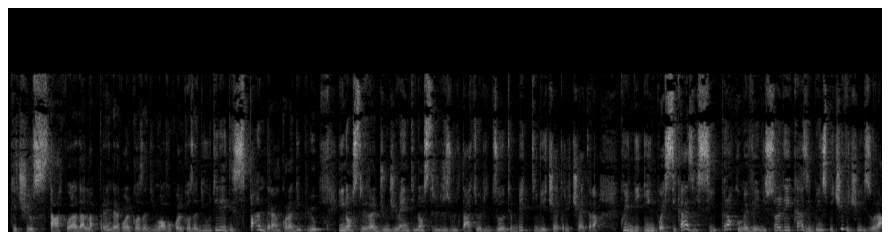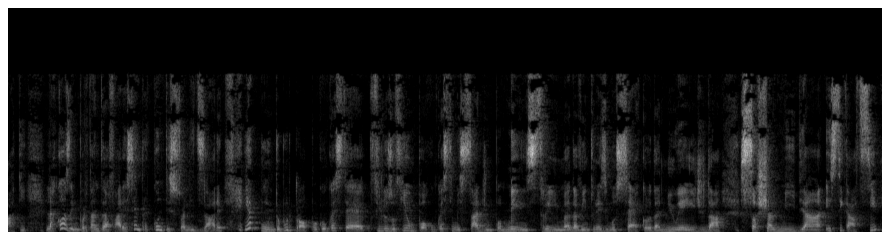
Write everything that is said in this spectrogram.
che ci ostacola dall'apprendere qualcosa di nuovo, qualcosa di utile ed espandere ancora di più i nostri raggiungimenti, i nostri risultati, orizzonti, obiettivi, eccetera, eccetera. Quindi in questi casi sì, però come vedi sono dei casi ben specifici e isolati. La cosa importante da fare è sempre contestualizzare e appunto purtroppo con queste filosofie un po', con questi messaggi un po' mainstream da ventunesimo secolo, da New Age, da social media e sti cazzi,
